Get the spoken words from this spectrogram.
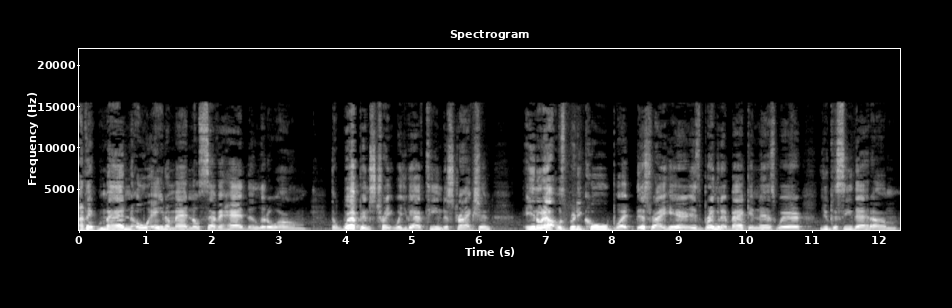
I think Madden 08 or Madden 07 had the little um the weapons trait where you got team distraction. You know that was pretty cool, but this right here is bringing it back in this where you can see that um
